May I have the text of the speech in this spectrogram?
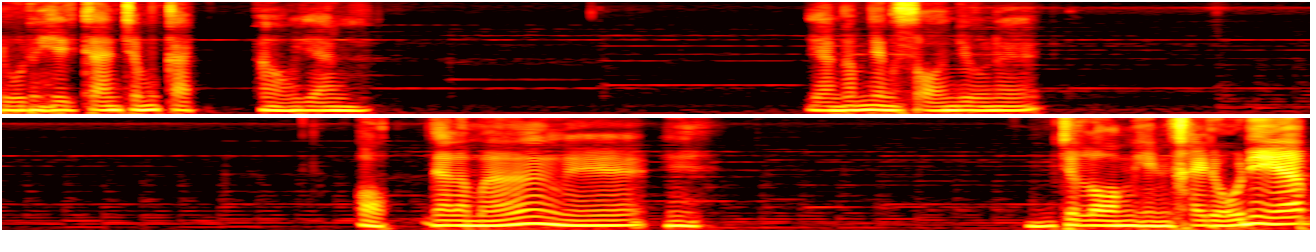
ดูในเหตุการณ์จำกัดเอายัง ยังกำยังสอนอยู่นะ ออกได้ละมั้งเนี่ยนี่ ผมจะลองเห็นใคโดนี่ครับ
